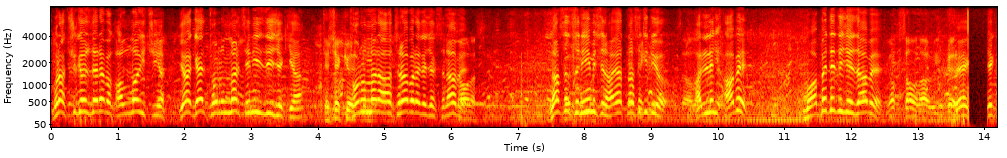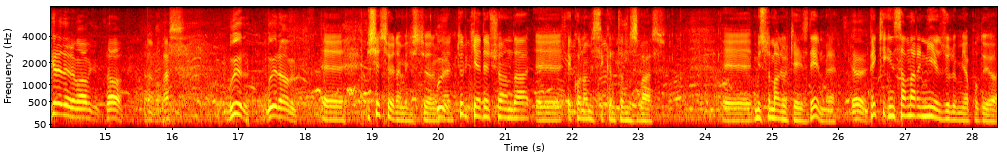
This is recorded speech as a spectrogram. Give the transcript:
Murat şu gözlere bak Allah için ya. Ya gel torunlar seni izleyecek ya. Teşekkür ederim. Torunlara hatıra bırakacaksın abi. Sağ olasın. Nasılsın iyi misin? Hayat nasıl gidiyor? sağ ol. Halle abi. Muhabbet edeceğiz abi. Yok sağ ol abi. Peki, Teşekkür ederim abicim. Sağ ol. Merhabalar. Buyur. Buyur abim. Ee, bir şey söylemek istiyorum. Buyurun. Yani Türkiye'de şu anda e, ekonomi sıkıntımız var. E, Müslüman ülkeyiz değil mi? Evet. Peki insanlara niye zulüm yapılıyor?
